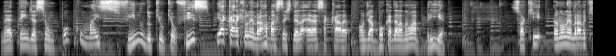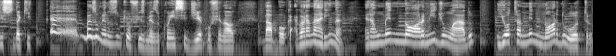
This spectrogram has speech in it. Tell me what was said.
né, tende a ser um pouco mais fino do que o que eu fiz. E a cara que eu lembrava bastante dela era essa cara onde a boca dela não abria. Só que eu não lembrava que isso daqui é mais ou menos o que eu fiz mesmo, coincidia com o final da boca. Agora a narina era uma enorme de um lado e outra menor do outro.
